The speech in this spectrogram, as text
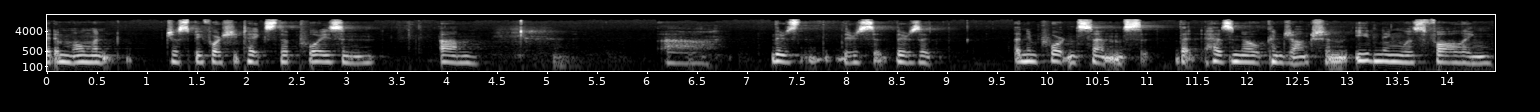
at a moment just before she takes the poison. Um, uh, there's there's a, there's a an important sentence that has no conjunction. Evening was falling,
